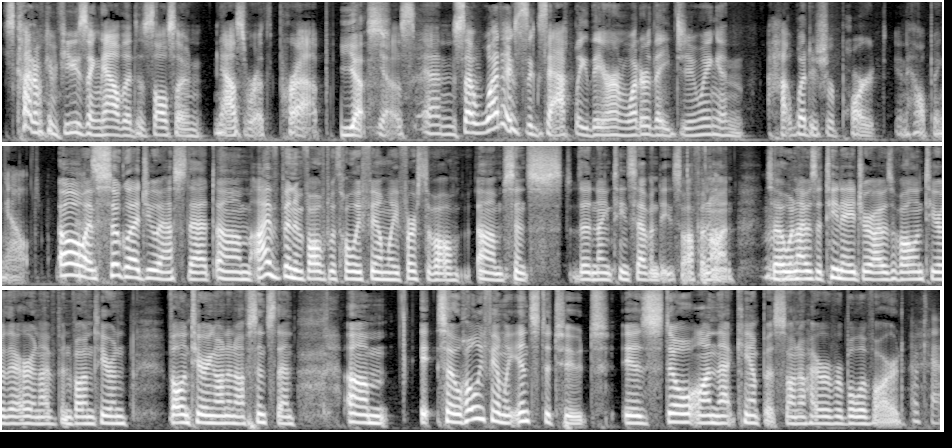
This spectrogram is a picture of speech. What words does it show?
it's kind of confusing now that it's also Nazareth Prep. Yes. Yes. And so, what is exactly there, and what are they doing, and how, what is your part in helping out? Oh, I'm so glad you asked that. Um, I've been involved with Holy Family, first of all, um, since the 1970s, off and on. So mm-hmm. when I was a teenager, I was a volunteer there, and I've been volunteering, volunteering on and off since then. Um, it, so Holy Family Institute is still on that campus on Ohio River Boulevard. Okay.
